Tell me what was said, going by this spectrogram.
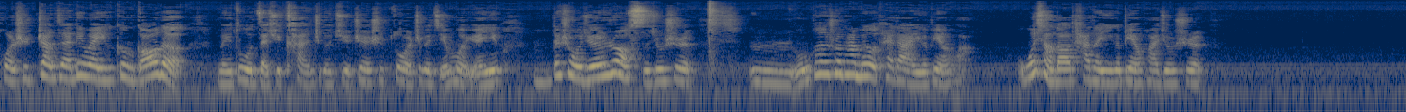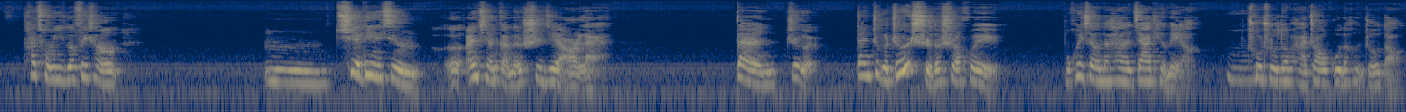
或者是站在另外一个更高的维度再去看这个剧，这也是做这个节目的原因。嗯。但是我觉得 Rose 就是，嗯，我们刚才说他没有太大一个变化，我想到他的一个变化就是，他从一个非常，嗯，确定性、呃安全感的世界而来，但这个但这个真实的社会不会像他的家庭那样，嗯。处处都把他照顾得很周到，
